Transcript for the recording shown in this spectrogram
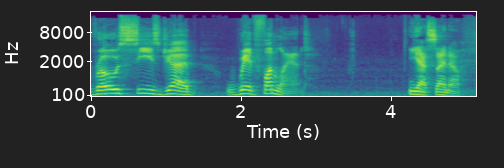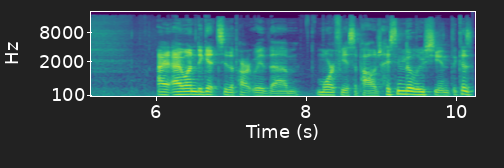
Rose sees Jed with Funland. yes, I know. I, I wanted to get to the part with um, Morpheus apologizing to Lucian because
